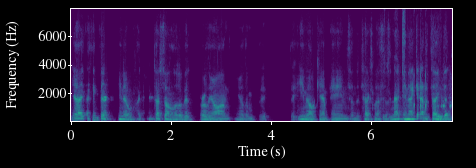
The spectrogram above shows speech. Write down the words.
Yeah, I think that you know I touched on a little bit early on. You know the, the, the email campaigns and the text message, and that, and I got to tell you that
